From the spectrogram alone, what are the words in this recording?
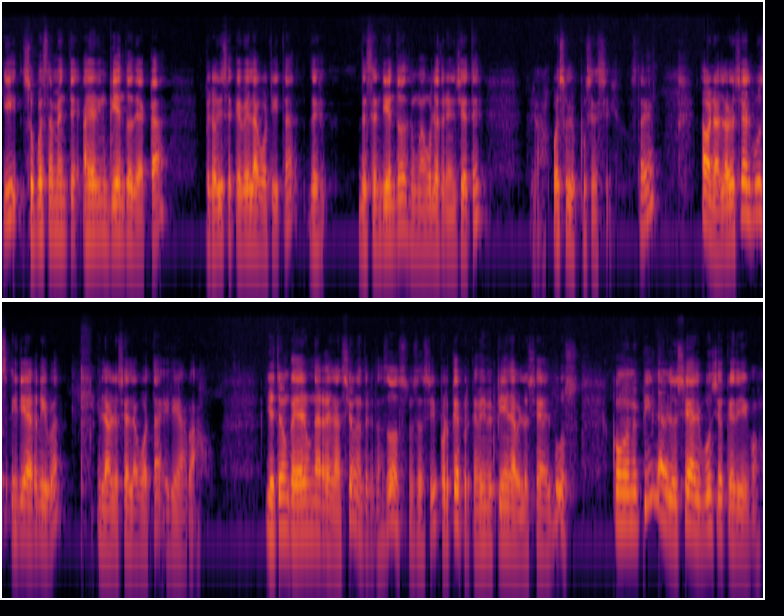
Y supuestamente hay alguien viendo de acá pero dice que ve la gotita descendiendo de un ángulo de 37 Por eso lo puse así. ¿Está bien? Ahora, la velocidad del bus iría arriba y la velocidad de la gota iría abajo. Yo tengo que hallar una relación entre estas dos, ¿no es así? ¿Por qué? Porque a mí me piden la velocidad del bus. Como me piden la velocidad del bus, ¿yo qué digo?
